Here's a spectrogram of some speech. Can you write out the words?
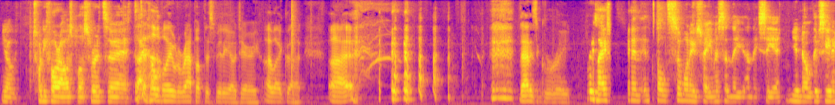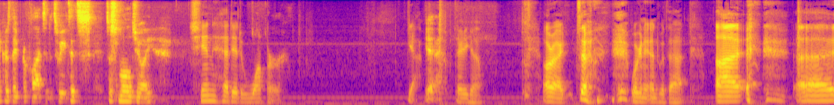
you know, 24 hours plus for it to uh, That's a hell of a way to wrap up this video, Terry. I like that. Uh, that is great. It's nice you insult someone who's famous and they and they see it. You know they've seen it because they've replied to the tweet. It's it's a small joy. Chin-headed whopper. Yeah. Yeah. There you go. All right, so we're gonna end with that. Uh, uh,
